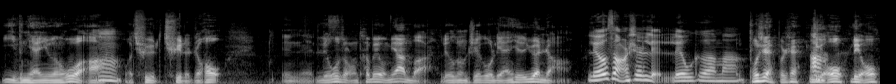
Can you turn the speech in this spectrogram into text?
一分钱一分货啊，嗯。我去去了之后。嗯，刘总特别有面子，刘总直接给我联系的院长，刘总是刘刘哥吗？不是不是啊。刘刘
